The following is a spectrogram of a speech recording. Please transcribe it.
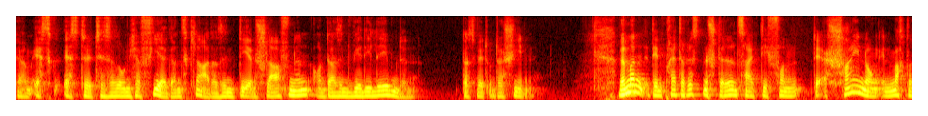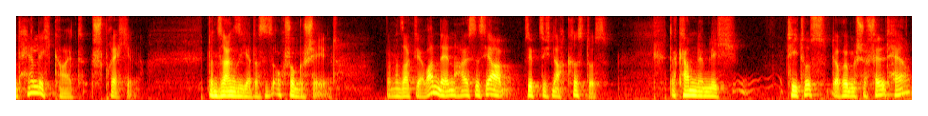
ähm, 1. Thessalonicher 4, ganz klar, da sind die Entschlafenen und da sind wir die Lebenden. Das wird unterschieden. Wenn man den Präteristen Stellen zeigt, die von der Erscheinung in Macht und Herrlichkeit sprechen, dann sagen sie ja, das ist auch schon geschehen. Wenn man sagt, ja wann denn, heißt es ja 70 nach Christus. Da kam nämlich Titus, der römische Feldherr,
